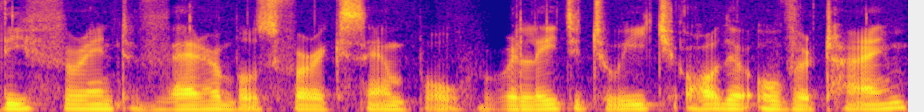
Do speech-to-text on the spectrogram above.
different variables, for example, related to each other over time,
